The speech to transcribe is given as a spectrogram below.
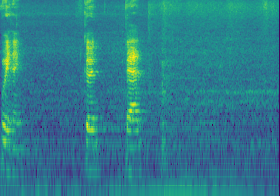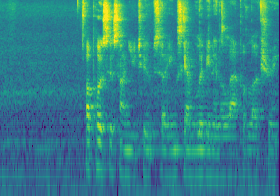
What do you think? Good? Bad? I'll post this on YouTube so you can see I'm living in a lap of luxury.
